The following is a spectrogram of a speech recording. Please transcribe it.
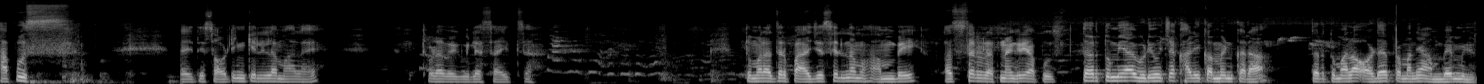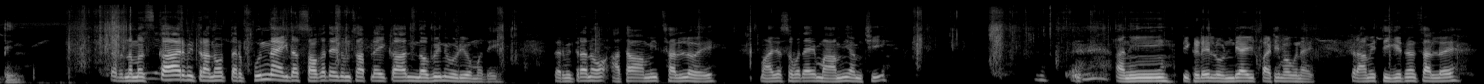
हापूस. इथे सॉर्टिंग केलेला माल आहे. थोडा वेगवेगळ्या साईजचा तुम्हाला जर पाहिजे असेल ना मग आंबे अस्तर रत्नागिरी हापूस तर तुम्ही या व्हिडिओच्या खाली कमेंट करा. तर तुम्हाला ऑर्डरप्रमाणे आंबे मिळतील. तर नमस्कार मित्रांनो तर पुन्हा एकदा स्वागत आहे तुमचं आपल्या एका नवीन व्हिडिओमध्ये तर मित्रांनो आता आम्ही चाललो आहे माझ्यासोबत आहे मामी आमची. आणि तिकडे लोंढी आई पाठीमागून आहे. तर आम्ही तिघेजण चाललो आहे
